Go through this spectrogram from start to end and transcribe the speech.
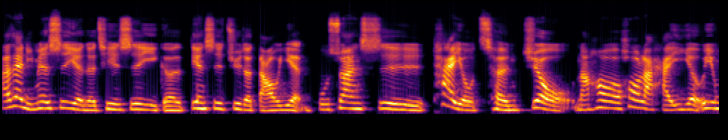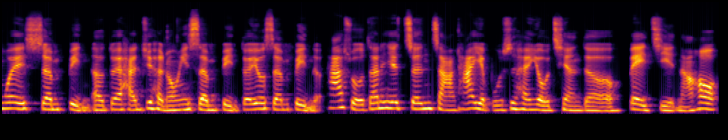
他在里面饰演的其实是一个电视剧的导演，不算是太有成就。然后后来还有因为生病，呃，对，韩剧很容易生病，对，又生病了。他所在那些挣扎，他也不是很有钱的背景。然后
